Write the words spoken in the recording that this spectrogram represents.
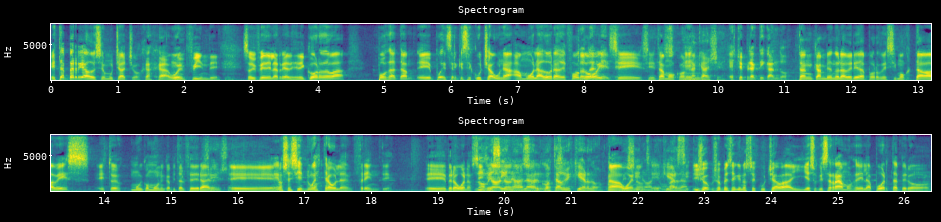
Está perreado ese muchacho, jaja, Mm. buen fin de. Soy Fede Larrea desde Córdoba. Postdata, eh, ¿puede ser que se escucha una amoladora de fondo hoy? Sí, sí, estamos con... En la calle. Estoy practicando. Están cambiando la vereda por decimoctava vez. Esto es muy común en Capital Federal. Sí, sí. Eh, ¿Eh? No sé si es nuestra o la de enfrente. Eh, pero bueno, sí. no, sí. vecina, No, no, no, la- son al costado izquierdo. Ah, Vecino bueno, sí. Y yo, yo pensé que no se escuchaba y eso que cerramos de la puerta, pero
